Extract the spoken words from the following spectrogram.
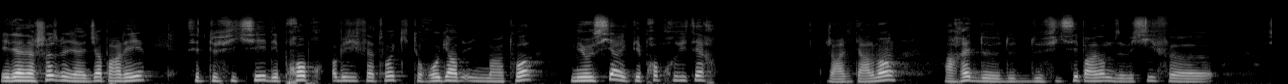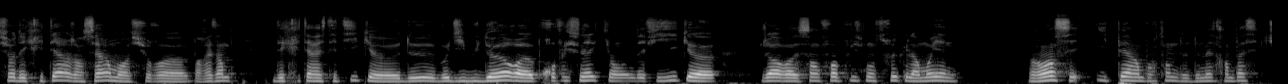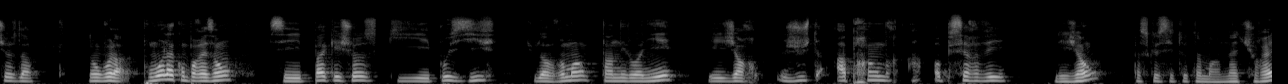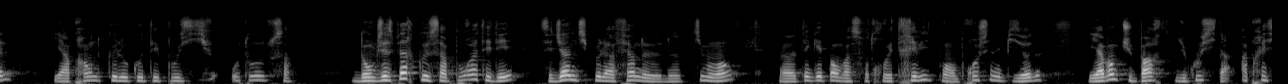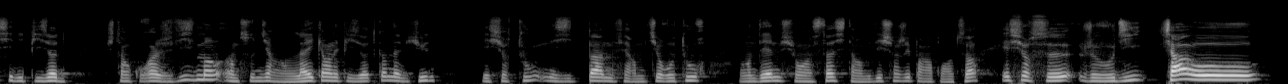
Et dernière chose, ben, j'avais déjà parlé, c'est de te fixer des propres objectifs à toi qui te regardent uniquement à toi, mais aussi avec tes propres critères. Genre, littéralement, arrête de, fixer par exemple des objectifs euh, sur des critères, j'en sais rien moi, sur euh, par exemple des critères esthétiques euh, de bodybuilders professionnels qui ont des physiques genre 100 fois plus monstrueux que la moyenne. Vraiment, c'est hyper important de, mettre en place ces petites choses-là. Donc voilà, pour moi la comparaison, c'est pas quelque chose qui est positif. Tu dois vraiment t'en éloigner et genre juste apprendre à observer les gens parce que c'est totalement naturel et apprendre que le côté positif autour de tout ça. Donc j'espère que ça pourra t'aider. C'est déjà un petit peu la fin de, notre petit moment. Euh, t'inquiète pas, on va se retrouver très vite pour un prochain épisode. Et avant que tu partes, du coup, si tu as apprécié l'épisode, je t'encourage vivement à me soutenir en likant l'épisode comme d'habitude. Et surtout, n'hésite pas à me faire un petit retour en DM sur Insta si tu as envie d'échanger par rapport à tout ça. Et sur ce, je vous dis ciao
